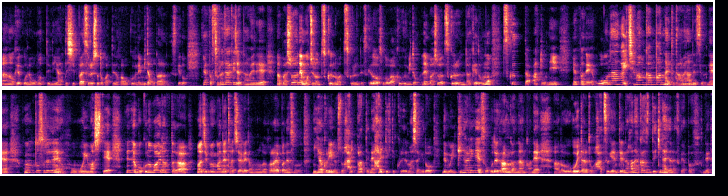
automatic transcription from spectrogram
あの結構ね、思ってね、やって失敗する人とかっていうのが僕ね、見たことあるんですけど、やっぱそれだけじゃダメで、まあ、場所はね、もちろん作るのは作るんですけど、その枠組みとかね、場所は作るんだけども、作った後に、やっぱね、オーナーが一番頑張んないとダメなんですよね。ほんとそれでね、思いまして、でね、僕の場合だったら、まあ自分がね、立ち上げたものだから、やっぱね、その200人の人、はい、バってね、入ってきてくれましたけど、でもいきなりね、そこでガンガンなんかね、あの、動いたりとか発言ってなかなかできないじゃないですか、やっぱね。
